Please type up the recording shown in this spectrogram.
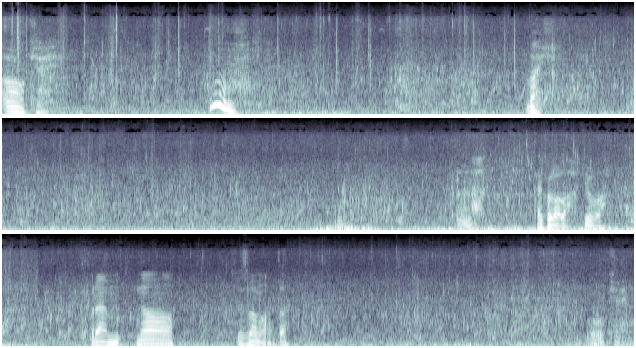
Ok. Uh. Vai. Là. Eccola là, che va. Prem. No, si è slamata. Ok.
